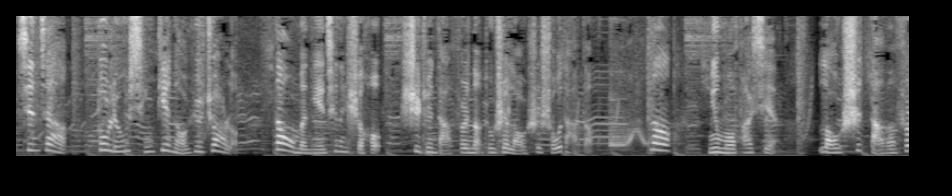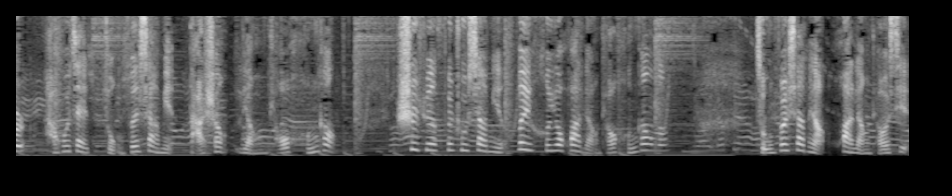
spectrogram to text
现在啊，都流行电脑阅卷了，但我们年轻的时候，试卷打分呢都是老师手打的。那你有没有发现，老师打完分还会在总分下面打上两条横杠？试卷分数下面为何要画两条横杠呢？总分下面啊画两条线，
